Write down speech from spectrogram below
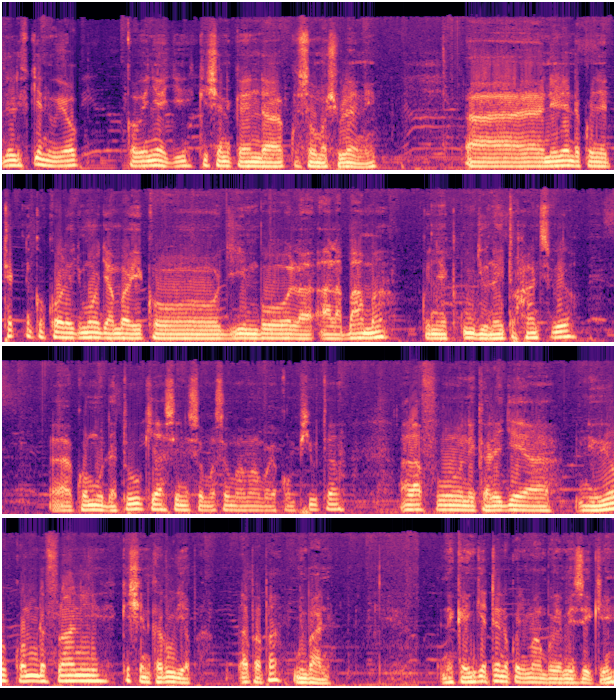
nilifikia New York kwa wenyeji, kisha nikaenda kusoma shuleni. Uh, nilienda kwenye technical college moja ambayo iko jimbo la Alabama kwenye mji unaitwa Huntsville. Uh, kwa muda tu kiasi nisomasoma mambo ya kompyuta, alafu nikarejea New York kwa muda fulani, kisha nikarudi hapa hapa hapa nyumbani, nikaingia tena kwenye mambo ya muziki.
